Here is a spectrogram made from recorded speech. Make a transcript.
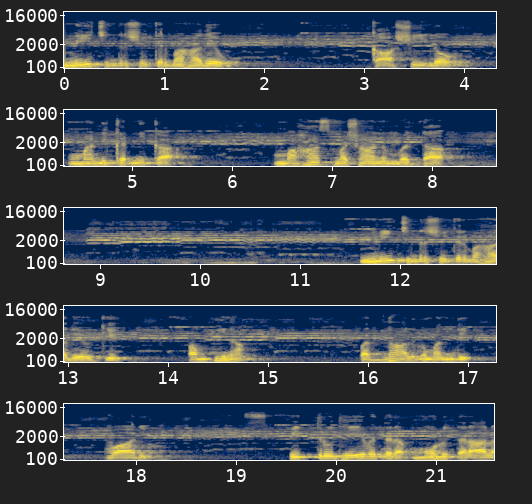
మీ చంద్రశేఖర్ మహాదేవ్ కాశీలో మణికర్ణిక మహాశ్మశానం వద్ద మీ చంద్రశేఖర్ మహాదేవ్కి పంపిన పద్నాలుగు మంది వారి పితృదేవతల మూడు తరాల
